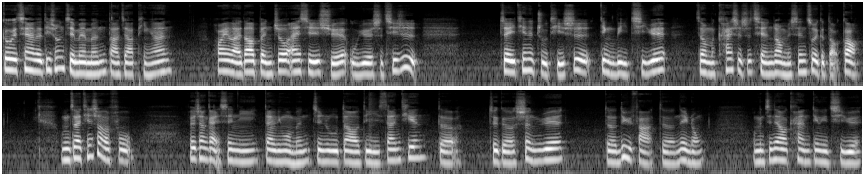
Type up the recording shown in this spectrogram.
各位亲爱的弟兄姐妹们，大家平安，欢迎来到本周安息日学五月十七日。这一天的主题是订立契约。在我们开始之前，让我们先做一个祷告。我们在天上的父，非常感谢你带领我们进入到第三天的这个圣约的律法的内容。我们今天要看订立契约，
